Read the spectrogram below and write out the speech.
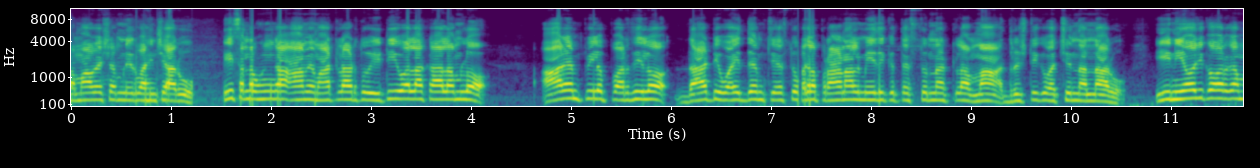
సమావేశం నిర్వహించారు. ఈ సందర్భంగా ఆమె మాట్లాడుతూ ఇటీవల కాలంలో ఆర్ఎంపీల పరిధిలో దాటి వైద్యం చేస్తూ ప్రజల ప్రాణాల మీదకి తెస్తున్నట్ల మా దృష్టికి వచ్చిందన్నారు. ఈ నియోజకవర్గం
